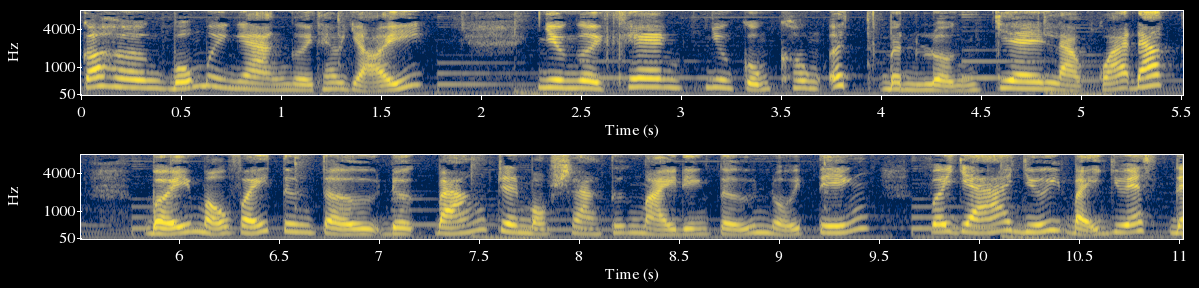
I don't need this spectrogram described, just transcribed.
có hơn 40.000 người theo dõi. Nhiều người khen nhưng cũng không ít bình luận chê là quá đắt, bởi mẫu váy tương tự được bán trên một sàn thương mại điện tử nổi tiếng với giá dưới 7 USD.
